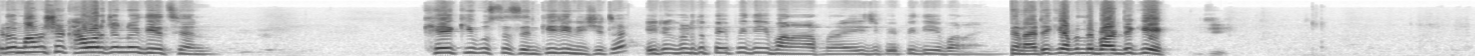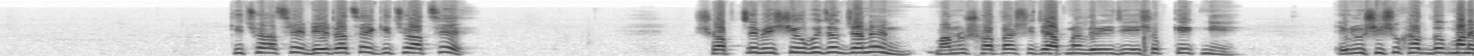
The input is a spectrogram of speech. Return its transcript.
এটা মানুষের খাওয়ার জন্যই দিয়েছেন। খেয়ে কি বুঝতেছেন? কি জিনিস এটা? এটাগুলো তো পেঁপে দিয়ে বানান আপনারা। এই যে পেঁপে দিয়ে বানায়। এটা কি আপনাদের বার্থডে কেক জি কিছু আছে ডেট আছে কিছু আছে? সবচেয়ে বেশি অভিযোগ জানেন মানুষ হতাশী যে আপনাদের এই যে এইসব কেক নিয়ে। এগুলো শিশু খাদ্য মানে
